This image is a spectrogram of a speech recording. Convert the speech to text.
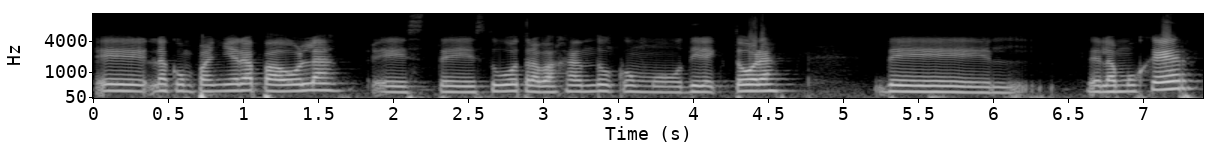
Eh, la compañera Paola este, estuvo trabajando como directora de, de la mujer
